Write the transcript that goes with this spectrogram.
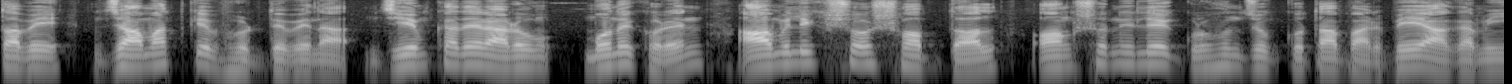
তবে জামাতকে ভোট দেবে না। জিএম কাদের আরও মনে করেন, আওয়ামী লীগ সহ সব দল অংশ নিলে গ্রহণযোগ্যতা বাড়বে আগামী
